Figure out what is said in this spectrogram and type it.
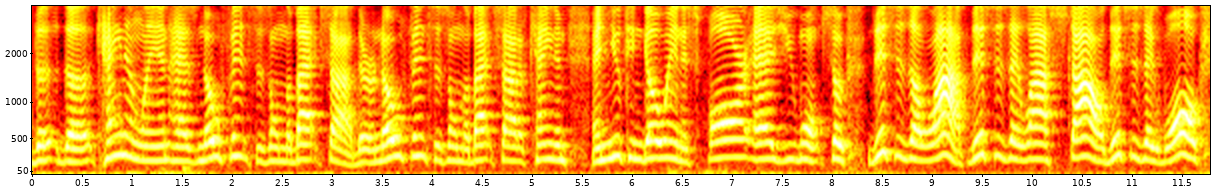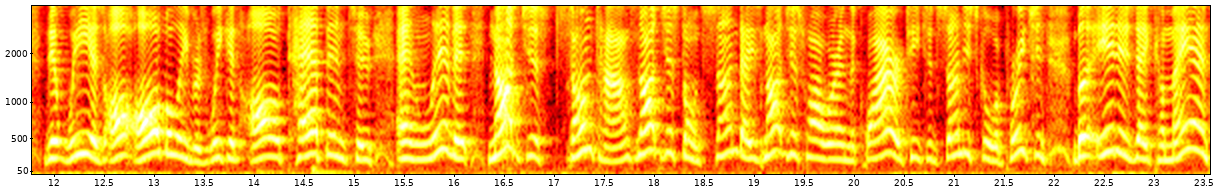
The, the Canaan land has no fences on the backside. There are no fences on the backside of Canaan, and you can go in as far as you want. So this is a life. This is a lifestyle. This is a walk that we, as all, all believers, we can all tap into and live it, not just sometimes, not just on Sundays, not just while we're in the choir or teaching Sunday school or preaching, but it is a command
